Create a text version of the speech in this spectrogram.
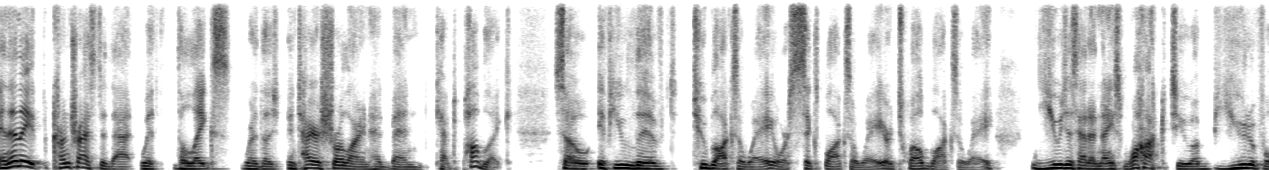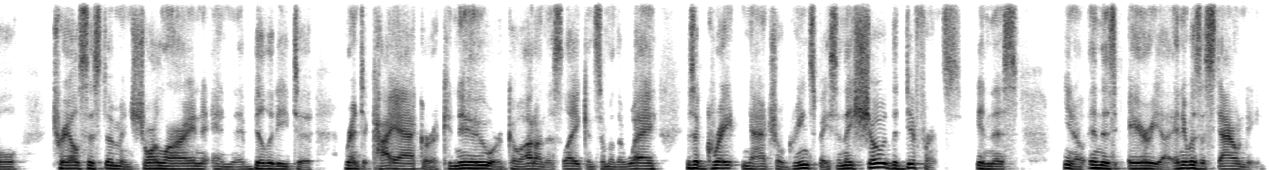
And then they contrasted that with the lakes where the entire shoreline had been kept public. So if you lived two blocks away or six blocks away or 12 blocks away, you just had a nice walk to a beautiful trail system and shoreline and the ability to rent a kayak or a canoe or go out on this lake in some other way. It was a great natural green space. And they showed the difference in this, you know, in this area. And it was astounding.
